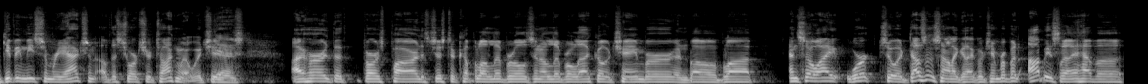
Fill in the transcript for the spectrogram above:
giving me some reaction of the sorts you're talking about, which Yeah. is, I heard the first part, it's just a couple of liberals in a liberal echo chamber and blah, blah, blah. And so I work so it doesn't sound like an echo chamber, but obviously I have a,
